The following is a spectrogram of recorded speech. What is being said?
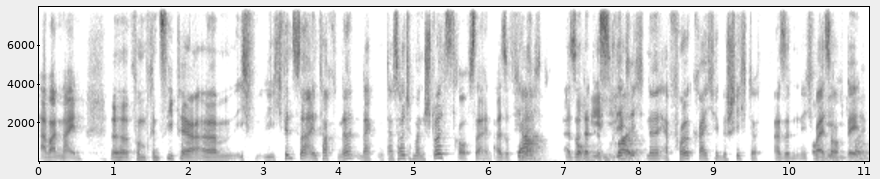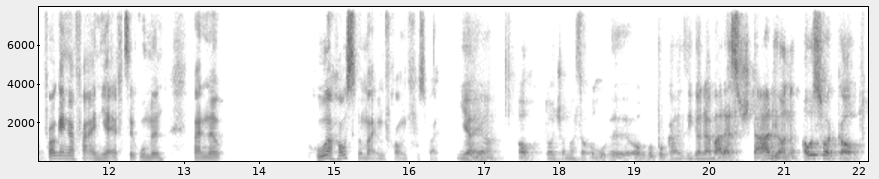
Aber nein, äh, vom Prinzip her, ähm, ich, ich finde es da einfach, ne, da, da, sollte man stolz drauf sein. Also vielleicht, ja, also das ist Fall. wirklich eine erfolgreiche Geschichte. Also ich auf weiß auch, der Fall. Vorgängerverein hier, FC Rumeln, war eine hohe Hausnummer im Frauenfußball. Ja, ja, auch deutscher Meister, äh, Europapokalsieger. Da war das Stadion ausverkauft.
